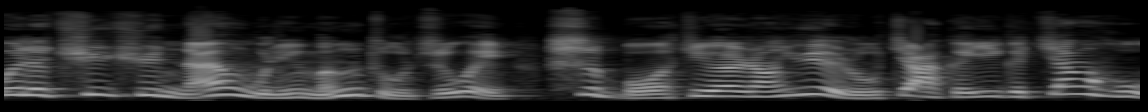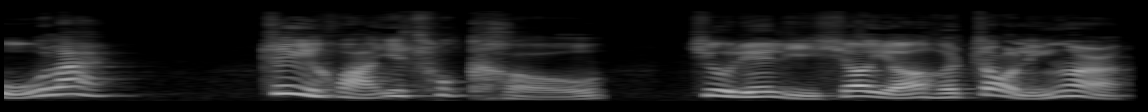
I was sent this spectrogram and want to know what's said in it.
为了区区南武林盟主之位，世伯就要让月如嫁给一个江湖无赖？”这话一出口，就连李逍遥和赵灵儿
